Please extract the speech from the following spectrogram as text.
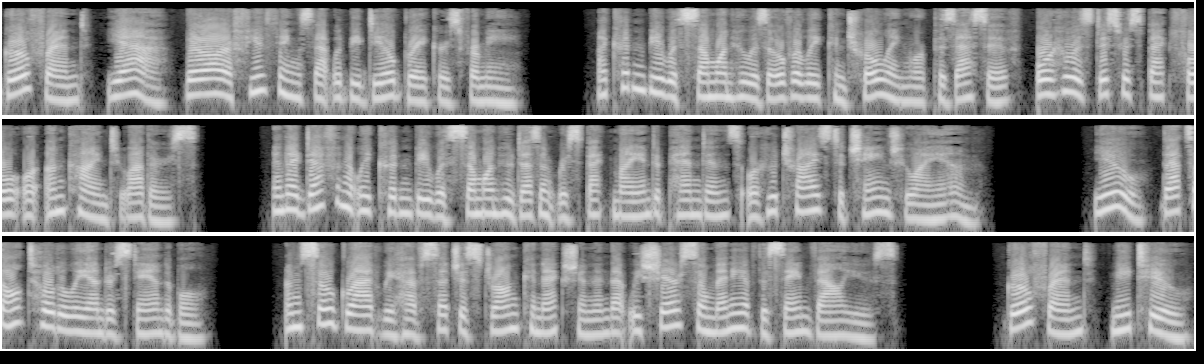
Girlfriend, yeah, there are a few things that would be deal breakers for me. I couldn't be with someone who is overly controlling or possessive, or who is disrespectful or unkind to others. And I definitely couldn't be with someone who doesn't respect my independence or who tries to change who I am. You, that's all totally understandable. I'm so glad we have such a strong connection and that we share so many of the same values. Girlfriend, me too.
